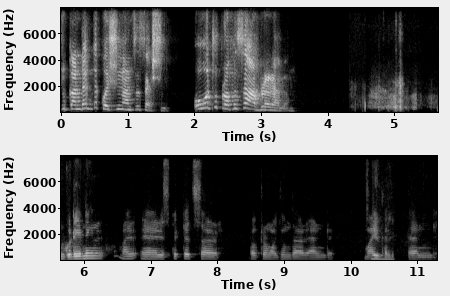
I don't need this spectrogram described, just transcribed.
to conduct the question answer session. Over to Professor Abrar Alam. Good evening, my uh, respected sir, Dr. Majumdar, and my and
